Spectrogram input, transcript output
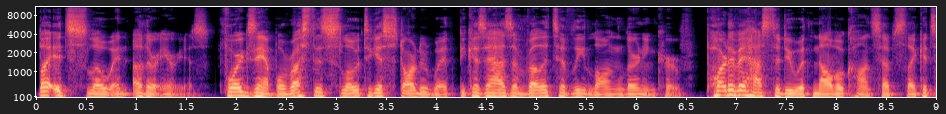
but it's slow in other areas. For example, Rust is slow to get started with because it has a relatively long learning curve. Part of it has to do with novel concepts like its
